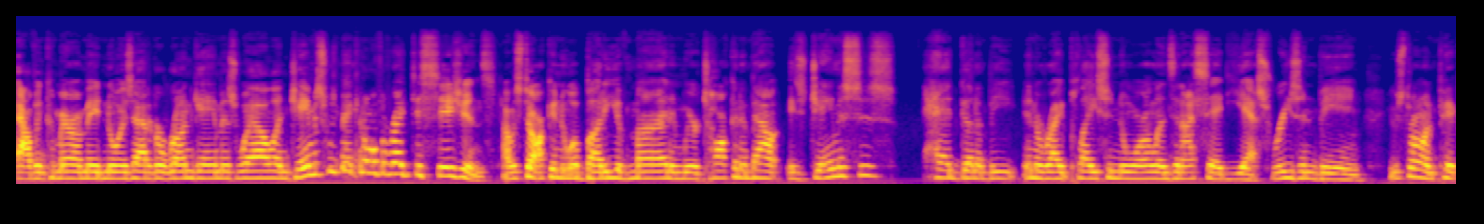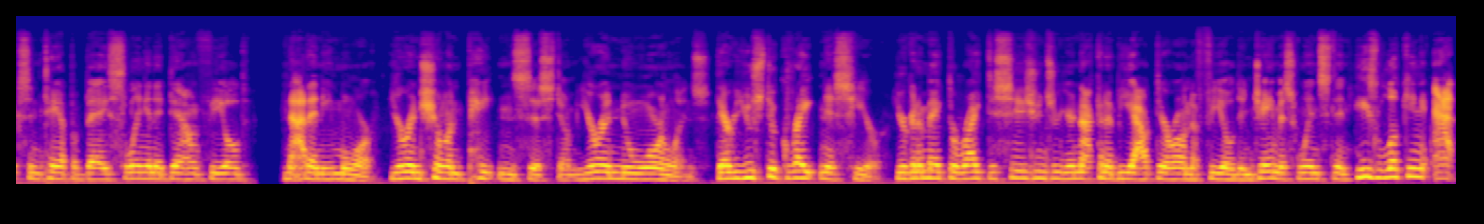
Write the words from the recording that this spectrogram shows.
Alvin Kamara made noise out of the run game as well, and Jameis was making all the right decisions. I was talking to a buddy of mine, and we were talking about is Jameis's head going to be in the right place in New Orleans? And I said yes. Reason being, he was throwing picks in Tampa Bay, slinging it downfield. Not anymore. You're in Sean Payton's system. You're in New Orleans. They're used to greatness here. You're going to make the right decisions or you're not going to be out there on the field. And Jameis Winston, he's looking at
